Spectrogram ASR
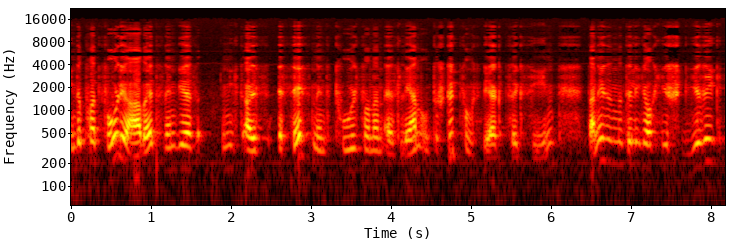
In der Portfolioarbeit, wenn wir es nicht als Assessment-Tool, sondern als Lernunterstützungswerkzeug sehen, dann ist es natürlich auch hier schwierig,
